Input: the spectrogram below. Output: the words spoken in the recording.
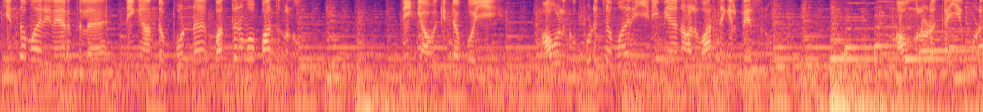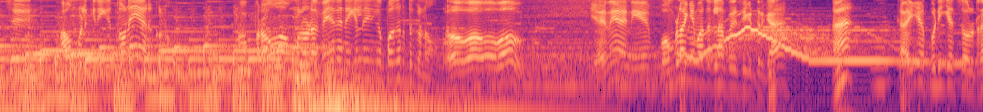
இந்த மாதிரி நேரத்தில் நீங்கள் அந்த பொண்ணை பத்திரமா பார்த்துக்கணும். நீங்கள் அவகிட்ட போய் அவளுக்கு பிடிச்ச மாதிரி இனிமையான நாலு வார்த்தைகள் பேசணும். அவங்களோட கையை பிடிச்சி அவங்களுக்கு நீங்கள் துணையாக இருக்கணும். அப்புறம் அவங்களோட வேதனைகளை நீங்கள் பகிர்ந்துக்கணும். ஓ ஓ ஓ ஓ என்னையா நீ பொம்பளைங்க மாதிரிலாம் பேசிக்கிட்டு இருக்க? ஆ? கைய பிடிக்க சொல்ற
